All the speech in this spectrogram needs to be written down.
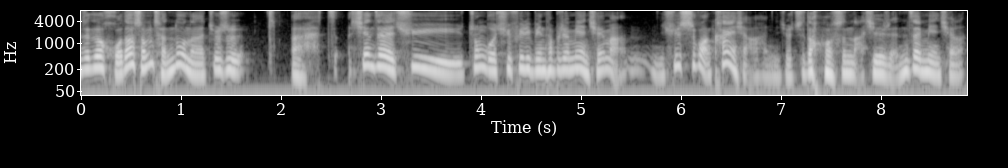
这个火到什么程度呢？就是，哎，现在去中国去菲律宾，他不是要面签嘛？你去使馆看一下啊，你就知道是哪些人在面签了。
